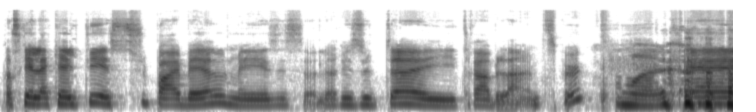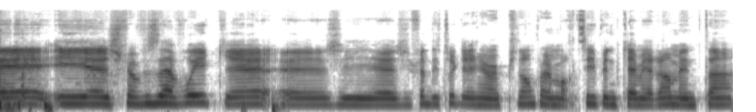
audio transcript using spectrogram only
parce que la qualité est super belle, mais c'est ça, le résultat est tremblant un petit peu. Ouais. et je vais vous avouer que j'ai, fait des trucs avec un pilon, un mortier et une caméra en même temps.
